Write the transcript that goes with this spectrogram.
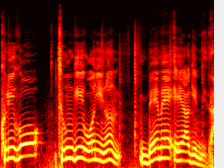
그리고 등기 원인은 매매 예약입니다.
